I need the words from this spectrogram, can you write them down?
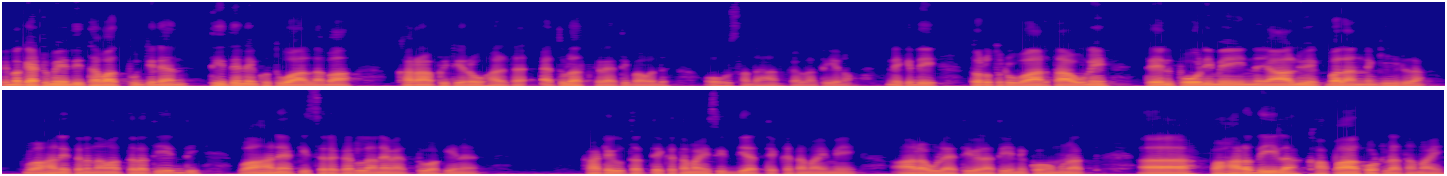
එම ගැටුමේදී තවත් පුද්ගලයන් තිදෙනෙකු තුවාල ලබා කරාපිටිය රෝහලට ඇතුළත් කර ඇති බවද ඔහු සඳහන් කරලා තියෙනවා. මේකෙදී තොරතුරු වාර්තා වුණේ තෙල් පොලිමේ ඉන්න යාළුවෙක් බලන්න ගිහිල්ලා වාහනේ එතන නවත්තලා තියෙද්දි වාහනයක් ඉස්සර කරලා නැවැත්තුවා කියන කටයුත්තත් එක්ක තමයි සිද්ධියත් එක්ක තමයි මේ ආරවුල ඇති වෙලා තියෙන්නේ කොහොමුණත් පහර දීලා කපා කොටලා තමයි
